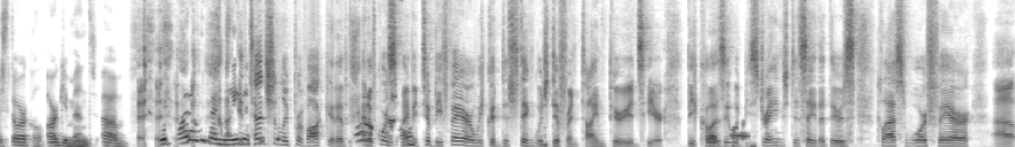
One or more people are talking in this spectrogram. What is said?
historical argument. Um, I don't think I made intentionally it. provocative. And of course, I mean to be fair, we could distinguish different time periods here because it would be strange to say that there's class warfare uh,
